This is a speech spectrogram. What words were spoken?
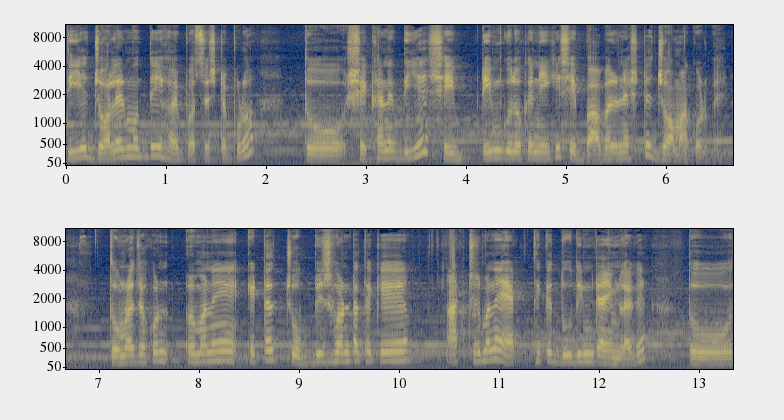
দিয়ে জলের মধ্যেই হয় প্রসেসটা পুরো। তো সেখানে দিয়ে সেই ডিমগুলোকে নিয়ে গিয়ে সেই বাবল নেস্টে জমা করবে। তোমরা যখন মানে এটা চব্বিশ ঘণ্টা থেকে আটচল্লিশ মানে এক থেকে দুদিন টাইম লাগে। তো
